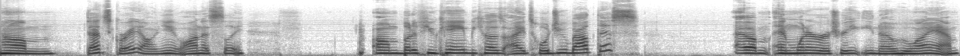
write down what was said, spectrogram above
um, that's great on you, honestly. Um, but if you came because I told you about this, um, and winter retreat, you know who I am.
